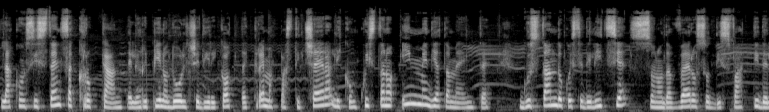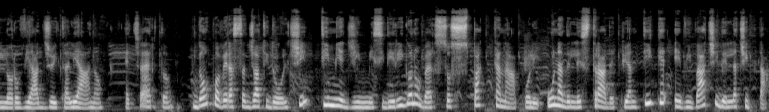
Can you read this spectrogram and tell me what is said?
La consistenza croccante e il ripieno dolce di ricotta e crema pasticcera li conquistano immediatamente. Gustando queste delizie sono davvero soddisfatti del loro viaggio italiano. E certo. Dopo aver assaggiato i dolci, Timmy e Jimmy si dirigono verso Spaccanapoli, una delle strade più antiche e vivaci della città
